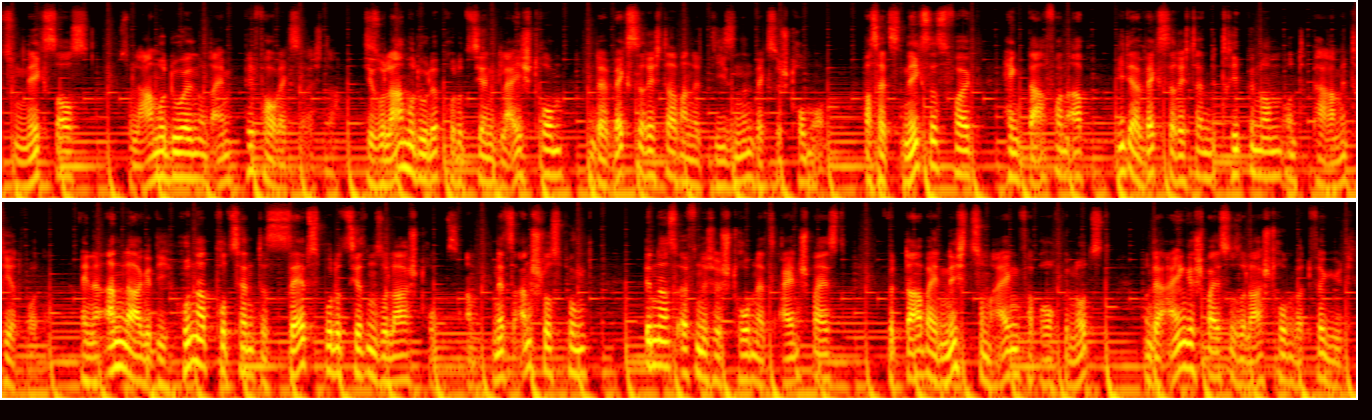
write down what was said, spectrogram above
zunächst aus Solarmodulen und einem PV-Wechselrichter. Die Solarmodule produzieren Gleichstrom und der Wechselrichter wandelt diesen in Wechselstrom um. Was als nächstes folgt, hängt davon ab, wie der Wechselrichter in Betrieb genommen und parametriert wurde. Eine Anlage, die 100% des selbst produzierten Solarstroms am Netzanschlusspunkt in das öffentliche Stromnetz einspeist, wird dabei nicht zum Eigenverbrauch genutzt und der eingespeiste Solarstrom wird vergütet.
